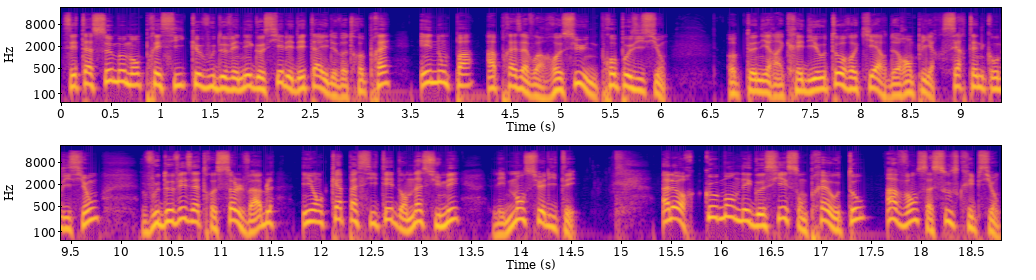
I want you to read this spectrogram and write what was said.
C'est à ce moment précis que vous devez négocier les détails de votre prêt et non pas après avoir reçu une proposition. Obtenir un crédit auto requiert de remplir certaines conditions, vous devez être solvable et en capacité d'en assumer les mensualités. Alors, comment négocier son prêt auto? Avant sa souscription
